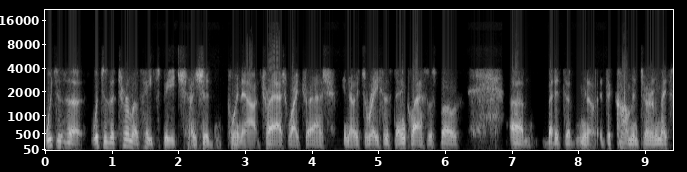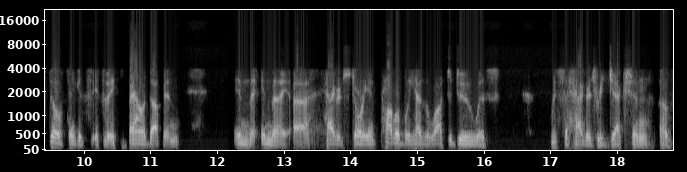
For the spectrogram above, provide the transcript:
Which is a which is a term of hate speech. I should point out, trash, white trash. You know, it's racist and classist both. Um, but it's a you know it's a common term, and I still think it's it's, it's bound up in in the in the uh, Haggard story, and probably has a lot to do with with the Haggard's rejection of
